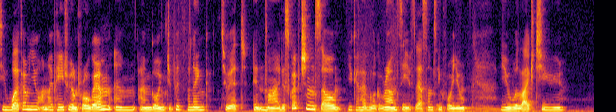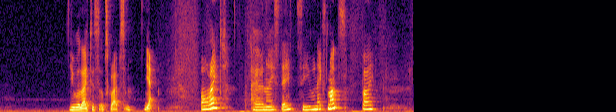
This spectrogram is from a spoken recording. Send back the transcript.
to welcome you on my Patreon program. Um, I'm going to put the link to it in my description, so you can have a look around, see if there's something for you you would like to you would like to subscribe to. Yeah. All right. Have a nice day. See you next month. Bye.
